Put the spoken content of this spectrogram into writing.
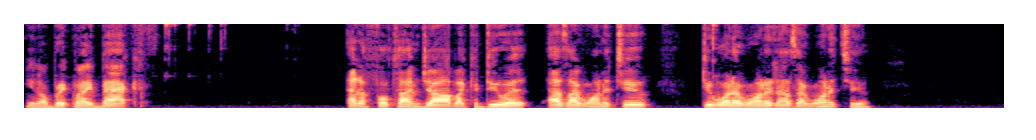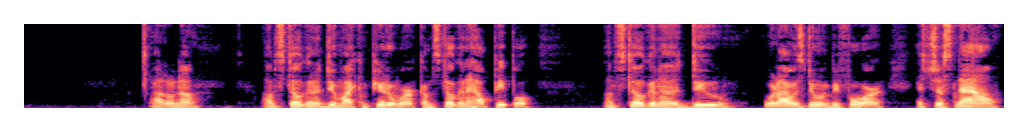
you know, break my back at a full time job. I could do it as I wanted to, do what I wanted as I wanted to. I don't know. I'm still going to do my computer work. I'm still going to help people. I'm still going to do what I was doing before. It's just now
